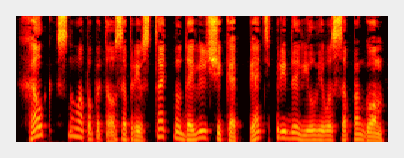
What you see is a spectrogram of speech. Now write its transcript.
Халк снова попытался привстать, но давильщик опять придавил его сапогом.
